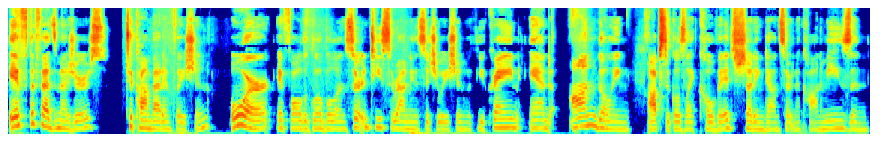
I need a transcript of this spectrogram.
if the Fed's measures to combat inflation, or if all the global uncertainty surrounding the situation with Ukraine and ongoing obstacles like COVID shutting down certain economies and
